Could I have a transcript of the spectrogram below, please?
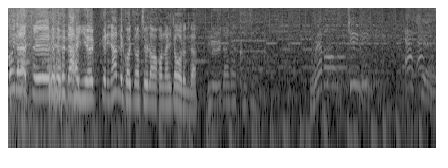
ゴミから中段ゆっくりなんでこいつの中段はこんなに通るんだ Rebel 2. Action.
